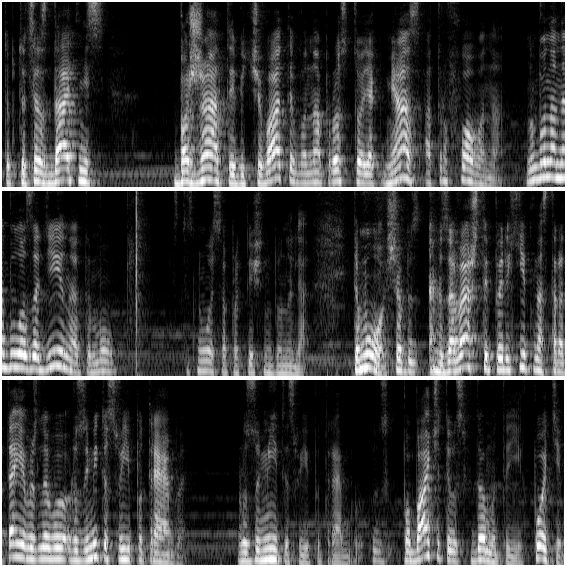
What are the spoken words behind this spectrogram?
Тобто ця здатність бажати відчувати, вона просто як м'яз атрофована. Ну, вона не була задіяна, тому стиснулося практично до нуля. Тому, щоб завершити перехід на стратегію, важливо розуміти свої потреби. Розуміти свої потреби, побачити, усвідомити їх. Потім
